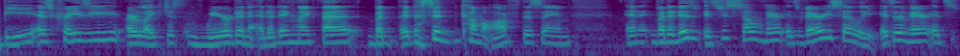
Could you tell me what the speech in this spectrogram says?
be as crazy or like just weird in editing like that but it doesn't come off the same. And it, but it is it's just so very it's very silly. It's a very it's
